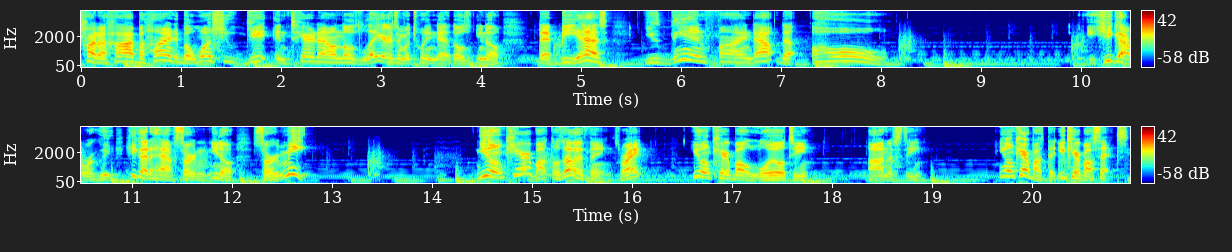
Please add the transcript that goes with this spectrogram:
try to hide behind it. But once you get and tear down those layers in between that, those, you know, that BS, you then find out that, oh, he got he got to have certain, you know, certain meat. You don't care about those other things, right? You don't care about loyalty, honesty. You don't care about that. You care about sex.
